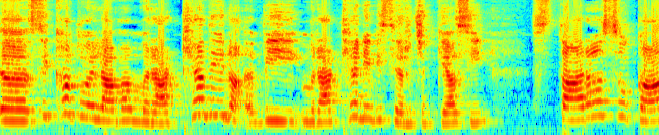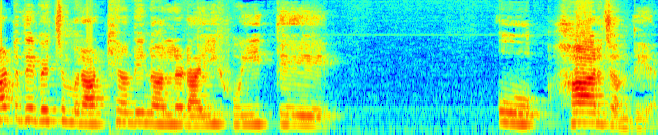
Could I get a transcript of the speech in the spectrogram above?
ਅਹ ਸਿੱਖਾਂ ਤੋਂ ਇਲਾਵਾ ਮਰਾਠਿਆਂ ਦੇ ਨਾਲ ਵੀ ਮਰਾਠਿਆਂ ਨੇ ਵੀ ਸਿਰ ਚੱਕਿਆ ਸੀ। 1761 ਦੇ ਵਿੱਚ ਮਰਾਠਿਆਂ ਦੇ ਨਾਲ ਲੜਾਈ ਹੋਈ ਤੇ ਉਹ ਹਾਰ ਜਾਂਦੇ ਆ,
